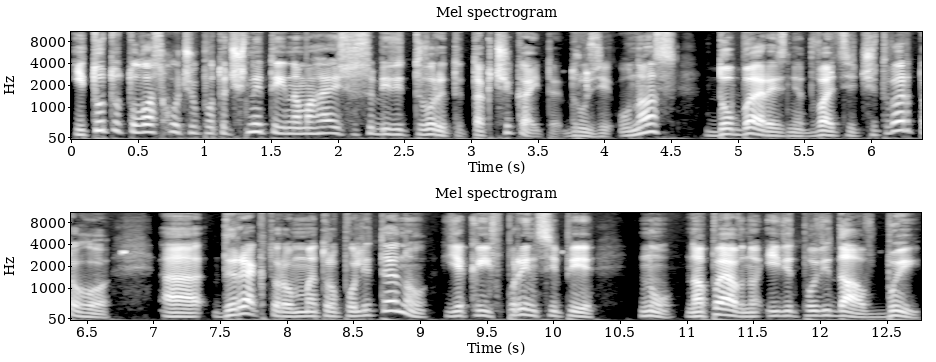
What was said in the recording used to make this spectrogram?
І тут от у вас хочу поточнити і намагаюся собі відтворити. Так, чекайте, друзі, у нас до березня 24-го е, директором метрополітену, який в принципі ну, напевно, і відповідав би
